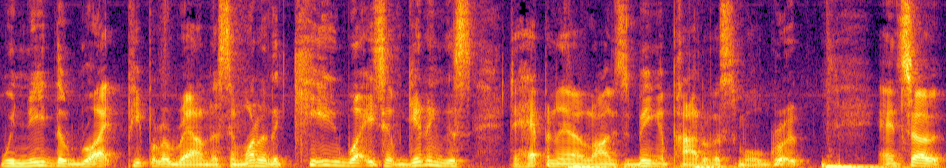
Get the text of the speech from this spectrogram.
We need the right people around us. And one of the key ways of getting this to happen in our lives is being a part of a small group. And so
